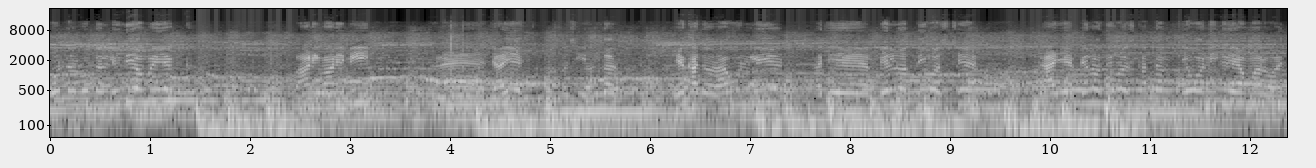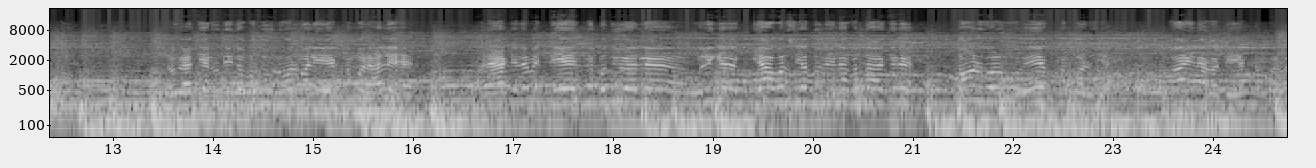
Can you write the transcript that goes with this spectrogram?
બોટલ બોટલ લીધી અમે એક. પાણી વાણી પી અને જઈએ. પછી અંદર એખાદો રાઉન્ડ લઈએ. આજે પહેલો જ દિવસ છે. આજે પહેલો દિવસ ખતમ કેવો નીકળે અમારો આજનો. કે અત્યાર સુધી તો બધું નોર્મલી એક નંબર હાલે છે. અને આ કે ભાઈ તેજ ને બધું એટલે ઓલી કે ગયા વર્ષે હતું ને એના કરતાં કે ત્રણ ગણું એક નંબર છે. કાંઈ ના ઘટે એક નંબર.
